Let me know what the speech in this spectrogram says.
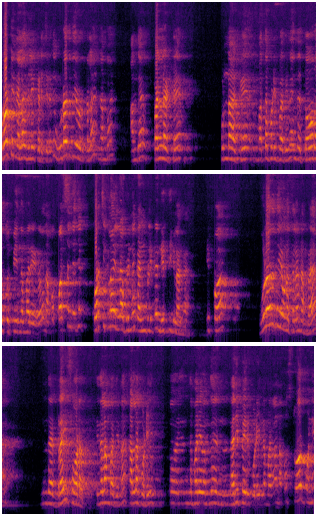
புரோட்டீன் எல்லாம் இதுலேயே கிடைச்சிருது. உலர் தீவனத்தில் நம்ம அந்த பெல்லட்டு புண்ணாக்கு மற்றபடி பார்த்தீங்கன்னா இந்த துவர துப்பி இந்த மாதிரி இருக்கிறத நம்ம பர்சன்டேஜ் குறைச்சிக்கலாம் இல்லை அப்படின்னா கம்ப்ளீட்டாக நிறுத்திக்கலாங்க. இப்போ உலர் தீவனத்தில் நம்ம இந்த ட்ரை ஃபோடர் இதெல்லாம் பார்த்தீங்கன்னா கள்ளக்கொடி ஸோ இந்த மாதிரி வந்து நரிப்பயிர் கொடி இந்த மாதிரிலாம் நம்ம ஸ்டோர் பண்ணி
